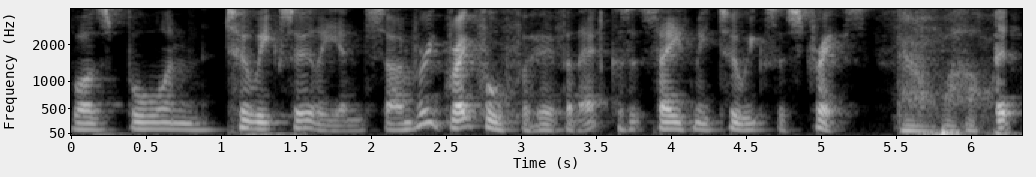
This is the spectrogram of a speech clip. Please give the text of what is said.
was born two weeks early. And so I'm very grateful for her for that because it saved me two weeks of stress. Oh, wow. But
